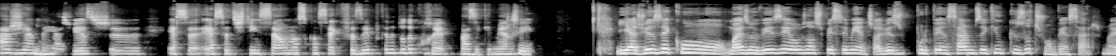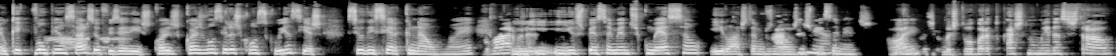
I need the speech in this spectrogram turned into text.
a agenda. Uhum. E às vezes eh, essa, essa distinção não se consegue fazer porque anda tudo a correr, basicamente. Sim. E às vezes é com, mais uma vez, é os nossos pensamentos, às vezes por pensarmos aquilo que os outros vão pensar, não é? O que é que vão pensar se eu fizer isto? Quais, quais vão ser as consequências se eu disser que não, não é? E, e, os pensamentos começam e lá estamos nós nos pensamentos. Olha, é? mas, mas tu agora tocaste no medo ancestral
